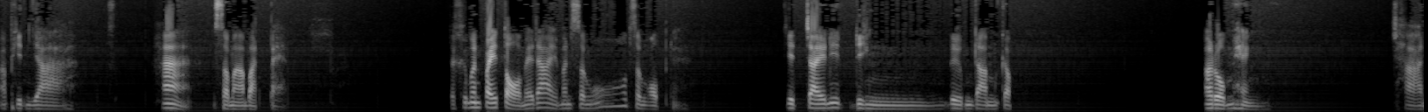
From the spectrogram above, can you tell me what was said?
อภิญญาห้าสมาบัติแปดแต่คือมันไปต่อไม่ได้ มันสงบสงบเนี่ยจิตใจนี่ดิ่งดื่มดำกับ อารมณ์แห่งฌาน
